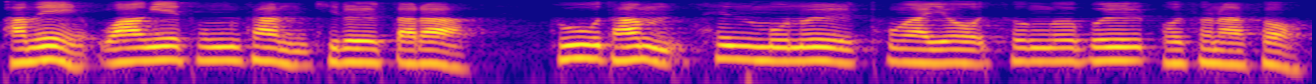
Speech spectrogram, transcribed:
밤에 왕의 동산 길을 따라 두담 셋문을 통하여 성읍을 벗어나서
